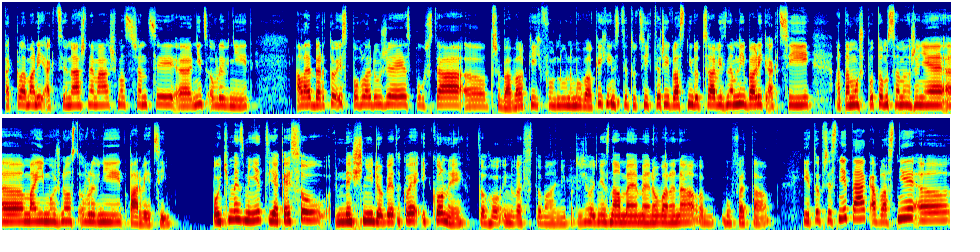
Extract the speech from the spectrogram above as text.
takhle malý akcionář nemáš moc šanci eh, nic ovlivnit ale ber to i z pohledu, že je spousta uh, třeba velkých fondů nebo velkých institucí, kteří vlastní docela významný balík akcí a tam už potom samozřejmě uh, mají možnost ovlivnit pár věcí. Pojďme zmínit, jaké jsou v dnešní době takové ikony toho investování, protože hodně známe jméno Varena Buffeta. Je to přesně tak a vlastně uh,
